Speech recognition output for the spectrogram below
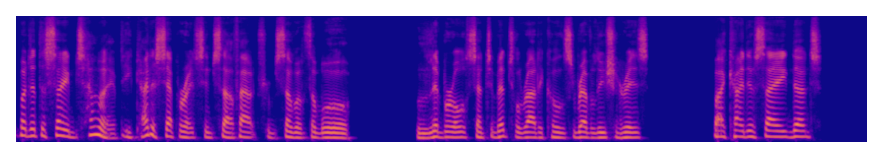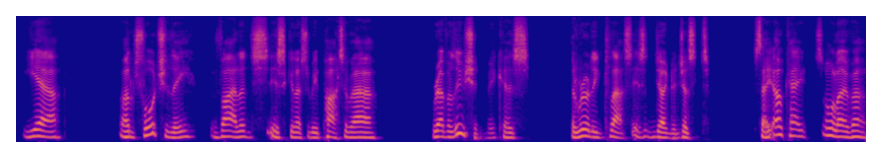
But at the same time, he kind of separates himself out from some of the more liberal, sentimental radicals, revolutionaries, by kind of saying that, yeah, unfortunately, violence is going to be part of our revolution because the ruling class isn't going to just say, okay, it's all over.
